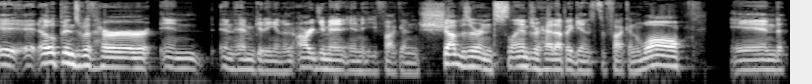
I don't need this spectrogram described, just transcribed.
it, it opens with her in and him getting in an argument, and he fucking shoves her and slams her head up against the fucking wall. And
